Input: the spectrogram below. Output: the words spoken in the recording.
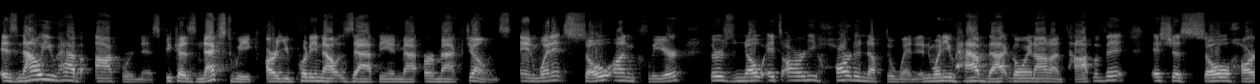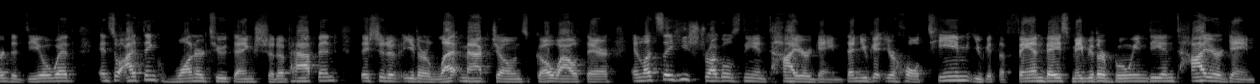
is now you have awkwardness because next week, are you putting out Zappe and Matt or Mac Jones? And when it's so unclear, there's no, it's already hard enough to win. And when you have that going on on top of it, it's just so hard to deal with. And so, I think one or two things should have happened. They should have either let Mac Jones go out there. And let's say he struggles the entire game. Then you get your whole team, you get the fan base. Maybe they're booing the entire game.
